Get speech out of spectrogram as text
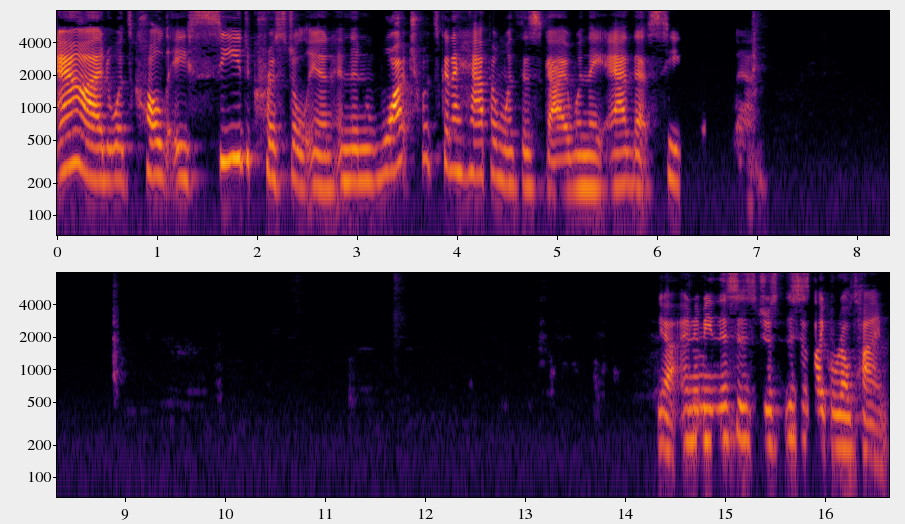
add what's called a seed crystal in and then watch what's going to happen with this guy when they add that seed in. Yeah, and I mean this is just this is like real time.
